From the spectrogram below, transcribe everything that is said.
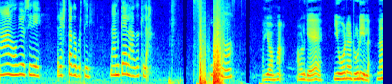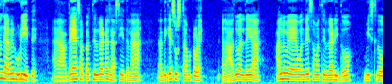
ನಾನು ಹೋಗಿ ಯೋಸಿರಿ ರೆಸ್ಟ್ ತಗೊಬಿಡ್ತೀನಿ. ನನ್ನ ಕೈಯಲ್ಲಿ ಆಗೋಕ್ಕಿಲ್ಲ. ಇದೇನೋ? ಅಯ್ಯೋ ಅಮ್ಮ ಅವಳಿಗೆ, ಈ ಓಡಾಟ ರೂಢಿ ಇಲ್ಲ ನನಗೆ ಅದೇ ರೂಢಿ ಐತೆ. ಅದೇ ಸ್ವಲ್ಪ ತಿರುಗಾಟ ಜಾಸ್ತಿ ಐತಲ್ಲ, ಅದಕ್ಕೆ ಸುಸ್ತಾಗ್ಬಿಟ್ಟವಳೆ. ಅದು ಅಲ್ಲದೆಯ ಅಲ್ಲವೇ ಒಂದೇ ಸಮ ತಿರುಗಾಡಿದ್ದು, ಬಿಸಿಲು,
